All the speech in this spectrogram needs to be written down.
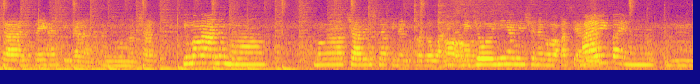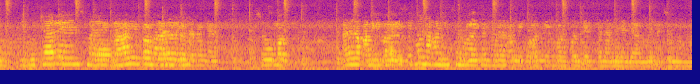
sa nasayahan sila ang mga chat. Yung mga ano, mga mga challenge na pinagpagawa nila. Oo. Medyo hindi namin siya nagawa kasi ano. Marami pa yung Mm, Ibo Challenge, marami pa. marami pa, marami pa talaga. So, mag, ano na kami, mag, Mag-isip muna kami sa mga ganun. muna kami kung ano yung mga content pa namin na gagawin at sa mga,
